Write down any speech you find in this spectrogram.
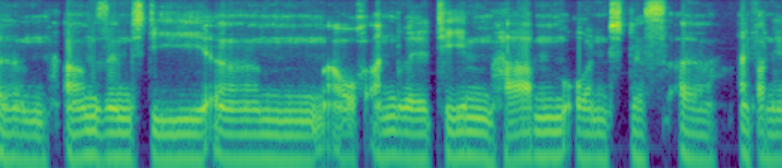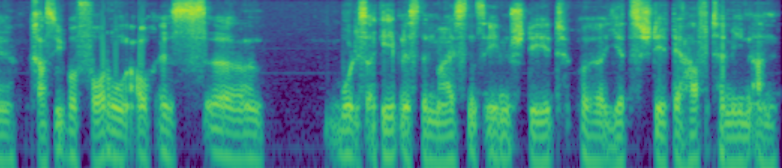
ähm, arm sind, die ähm, auch andere Themen haben und das äh, einfach eine krasse Überforderung auch ist, äh, wo das Ergebnis dann meistens eben steht, äh, jetzt steht der Hafttermin an.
